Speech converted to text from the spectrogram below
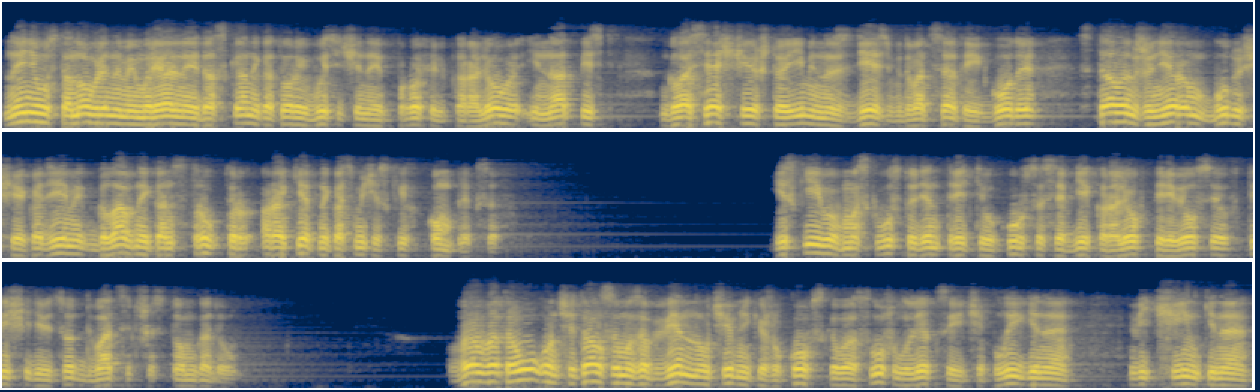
Ныне установлена мемориальная доска, на которой высечены профиль Королева и надпись, гласящая, что именно здесь в 20-е годы стал инженером будущий академик, главный конструктор ракетно-космических комплексов. Из Киева в Москву студент третьего курса Сергей Королев перевелся в 1926 году. В МВТУ он читал самозабвенно учебники Жуковского, слушал лекции Чеплыгина, Ветчинкина,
